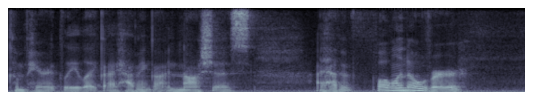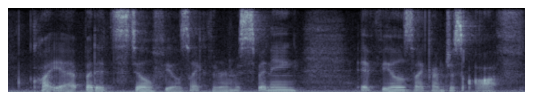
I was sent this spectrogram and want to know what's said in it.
comparatively. Like I haven't gotten nauseous. I haven't fallen over quite yet, but it still feels like the room is spinning it feels like I'm just off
